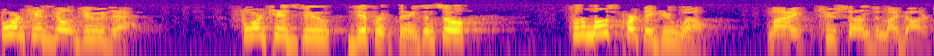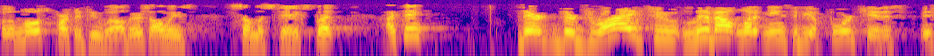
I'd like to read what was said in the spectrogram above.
Ford kids don't do that. Ford kids do different things. And so, for the most part, they do well. My two sons and my daughter. For the most part, they do well. There's always some mistakes. But I think their, their drive to live out what it means to be a Ford kid is, is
